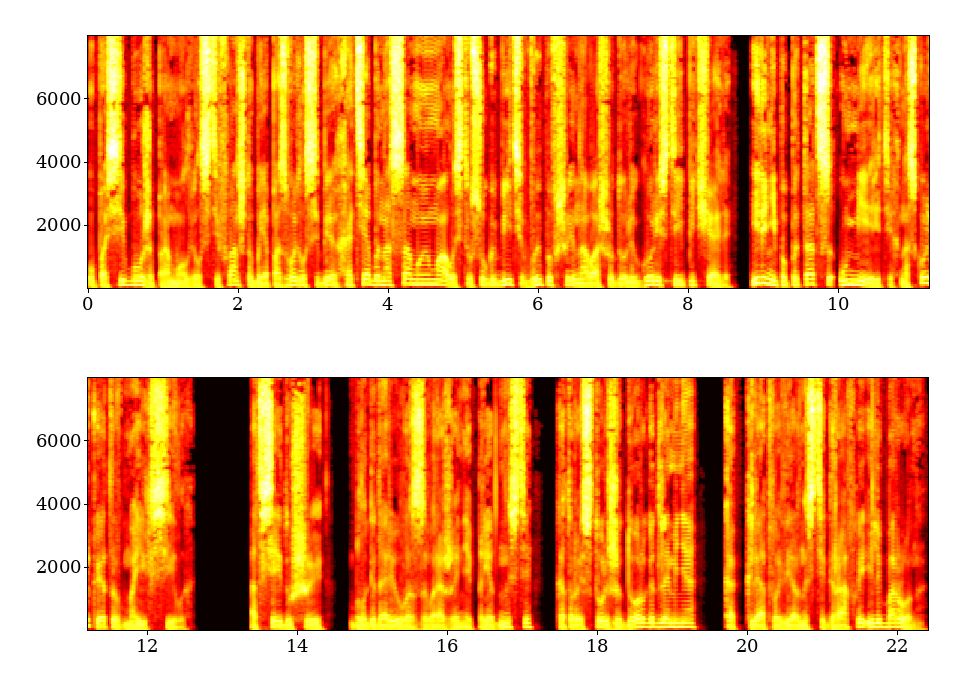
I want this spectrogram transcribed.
«Упаси Боже», — промолвил Стефан, «чтобы я позволил себе хотя бы на самую малость усугубить выпавшие на вашу долю горести и печали, или не попытаться умерить их, насколько это в моих силах. От всей души Благодарю вас за выражение преданности, которое столь же дорого для меня, как клятва верности графа или барона.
